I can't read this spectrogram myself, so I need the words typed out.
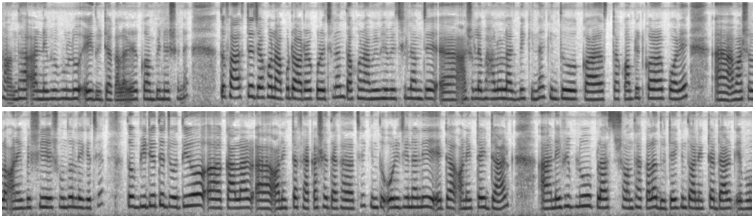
সন্ধ্যা আর নেভি ব্লু এই দুইটা কালারের কম্বিনেশনে তো ফার্স্টে যখন আপুটা অর্ডার করেছিলেন, তখন আমি ভেবেছিলাম যে আসলে ভালো লাগবে কি না কিন্তু কাজটা কমপ্লিট করার পরে মাসাল্লাহ অনেক বেশি সুন্দর লেগেছে। তো ভিডিওতে যদিও কালার অনেকটা ফ্যাকাশে দেখা যাচ্ছে, কিন্তু অরিজিনালি এটা অনেকটাই ডার্ক নেভি ব্লু প্লাস সন্ধ্যা কালার দুইটাই কিন্তু অনেকটা ডার্ক এবং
